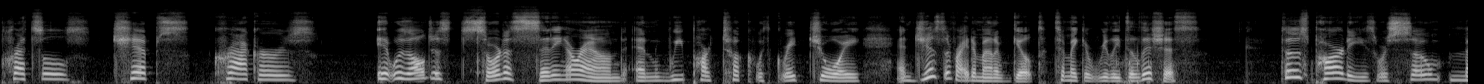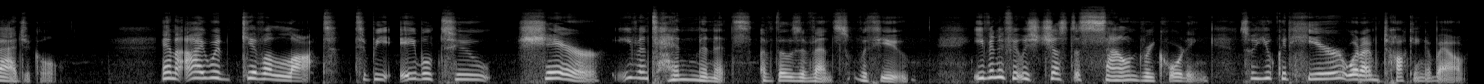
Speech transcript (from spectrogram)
pretzels, chips, crackers. It was all just sort of sitting around, and we partook with great joy and just the right amount of guilt to make it really delicious. Those parties were so magical. And I would give a lot to be able to share even 10 minutes of those events with you even if it was just a sound recording, so you could hear what I'm talking about.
